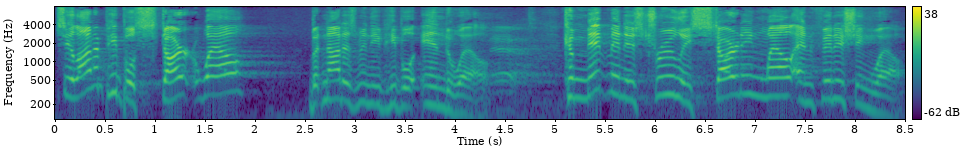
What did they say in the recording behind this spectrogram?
See, a lot of people start well, but not as many people end well. Commitment is truly starting well and finishing well.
